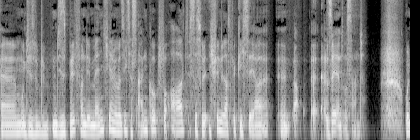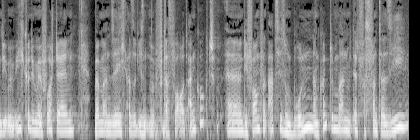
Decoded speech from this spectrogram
Ähm, und diese, dieses Bild von dem Männchen, wenn man sich das anguckt vor Ort, ist das, ich finde das wirklich sehr, äh, äh, sehr interessant. Und ich könnte mir vorstellen, wenn man sich also diesen, das vor Ort anguckt, äh, die Form von Apsis und Brunnen, dann könnte man mit etwas Fantasie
